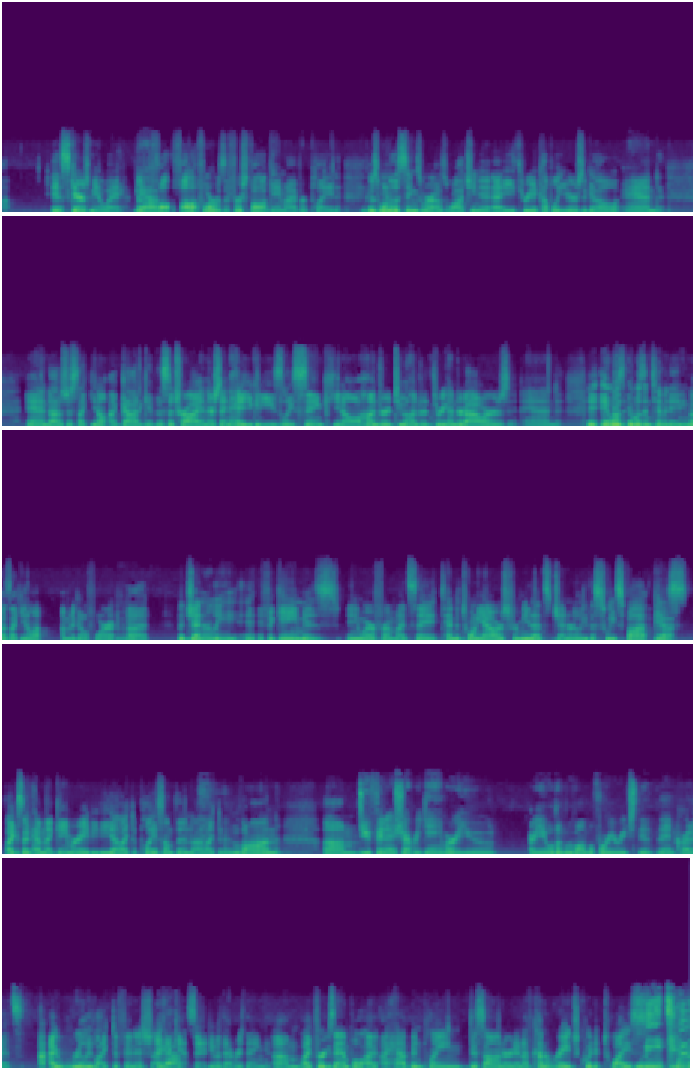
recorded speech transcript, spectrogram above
it scares me away. Yeah. Uh, Fall, Fallout 4 was the first Fallout game I ever played. It was one of those things where I was watching it at E3 a couple of years ago, and and I was just like, you know, I got to give this a try. And they're saying, hey, you can easily sink, you know, 100, 200, 300 hours, and it, it was it was intimidating, but I was like, you know what, I'm going to go for it. Uh, but generally, if a game is anywhere from I'd say 10 to 20 hours, for me, that's generally the sweet spot. Yeah. Because, like I said, having that gamer ADD, I like to play something, I like to move on. Um, Do you finish every game, or are you are you able to move on before you reach the, the end credits? I really like to finish. I, Yeah. I can't say I do with everything. Um, like for example, I, I have been playing Dishonored, and I've kind of rage quit it twice. Me too.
